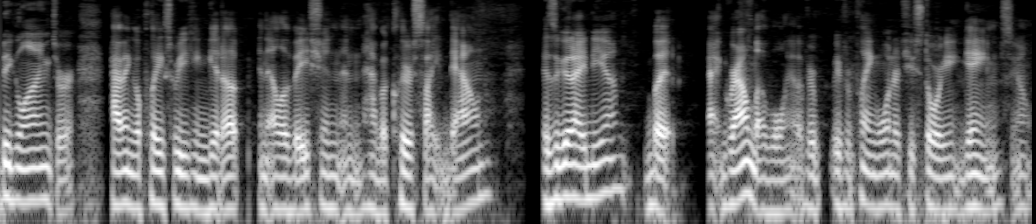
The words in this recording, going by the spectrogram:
big lines or having a place where you can get up in elevation and have a clear sight down is a good idea. But at ground level, you know, if you're if you're playing one or two story games, you know,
